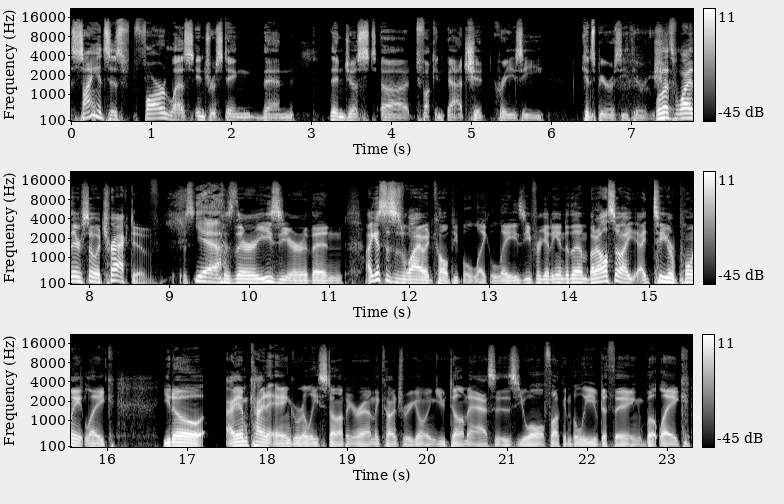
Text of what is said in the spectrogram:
science is far less interesting than than just uh fucking batshit crazy conspiracy theory well shit. that's why they're so attractive yeah because they're easier than i guess this is why i would call people like lazy for getting into them but also i, I to your point like you know i am kind of angrily stomping around the country going you dumbasses you all fucking believed a thing but like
